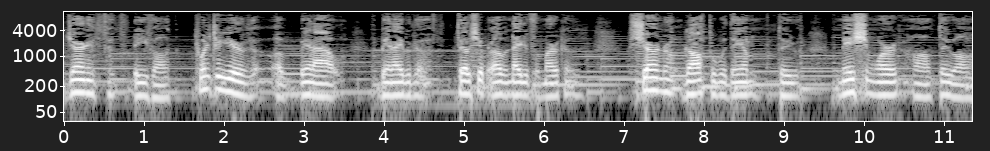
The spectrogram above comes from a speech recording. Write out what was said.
journeyed these uh, 22 years of being out, being able to fellowship with other Native Americans, sharing the gospel with them through mission work, uh, through uh,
